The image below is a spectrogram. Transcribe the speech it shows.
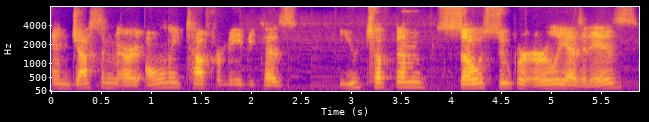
and Justin are only tough for me because you took them so super early as it is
